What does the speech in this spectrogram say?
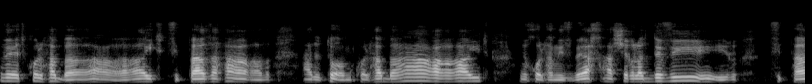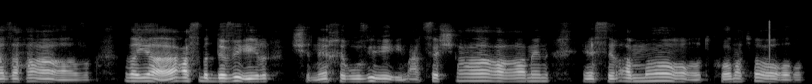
ואת כל הבית ציפה זהב עד תום כל הבית וכל המזבח אשר לדביר ציפה זהב ויעש בדביר שני חרובים עצי שמן עשר אמות קומתו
